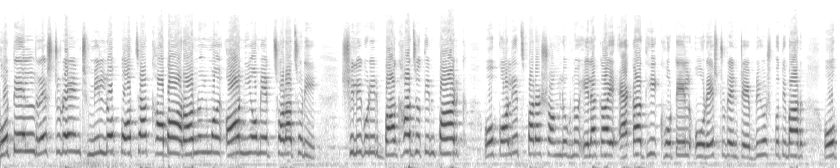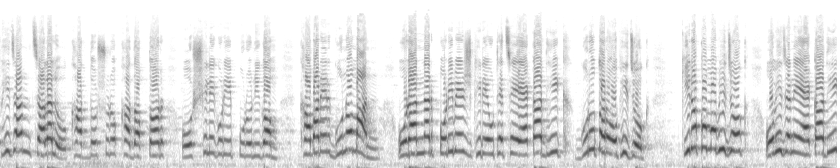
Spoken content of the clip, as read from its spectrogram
হোটেল, রেস্টুরেন্ট মিলল পচা খাবার, অনিয়ম- অনিয়মের ছড়াছড়ি। শিলিগুড়ির বাঘা যতীন পার্ক ও কলেজ পাড়া সংলগ্ন এলাকায় একাধিক হোটেল ও রেস্টুরেন্টে বৃহস্পতিবার অভিযান চালালো খাদ্য সুরক্ষা দপ্তর ও শিলিগুড়ি পুর নিগম। খাবারের গুণমান ও রান্নার পরিবেশ ঘিরে উঠেছে একাধিক গুরুতর অভিযোগ। কীরকম অভিযোগ? অভিযানে একাধিক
